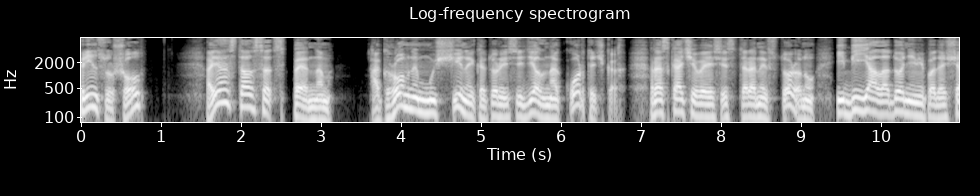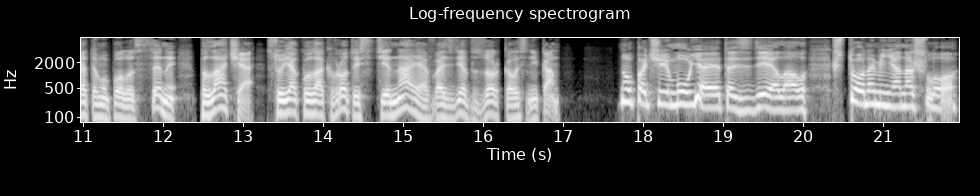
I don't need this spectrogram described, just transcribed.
Принц ушел, а я остался с Пенном, огромным мужчиной, который сидел на корточках, раскачиваясь из стороны в сторону и бия ладонями по дощатому полу сцены, плача, суя кулак в рот и стеная, воздев взор колосникам. «Ну почему я это сделал? Что на меня нашло?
